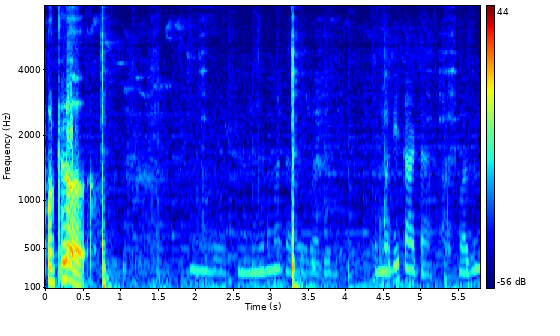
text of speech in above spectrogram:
फुटलो मुरमा टाका मधी ताटा बाजून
